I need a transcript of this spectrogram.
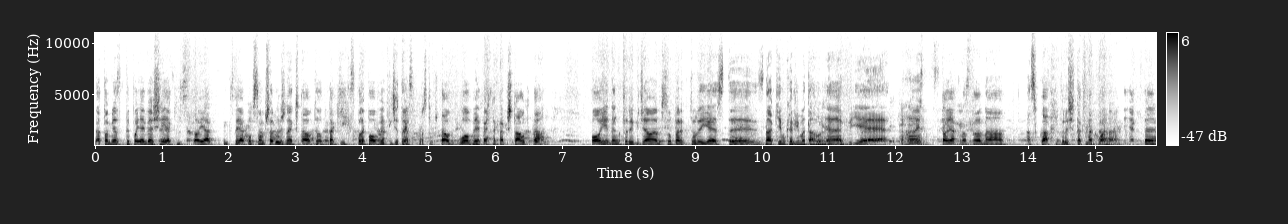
Natomiast gdy pojawia się jakiś stojak, tych stojaków są przeróżne kształty, od takich sklepowych, gdzie to jest po prostu kształt głowy, jakaś taka kształtka, po jeden, który widziałem super, który jest y, znakiem heavy metalu, nie? Jakby yeah, to jest stojak na, sto, na, na słuchawki, który się tak nakłada. Jakby,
